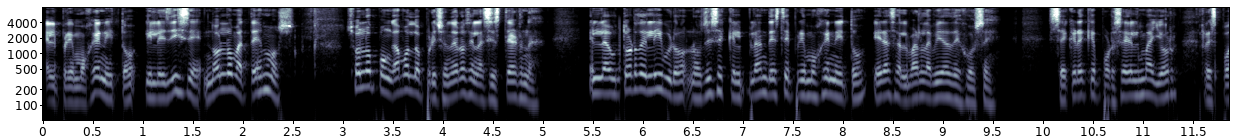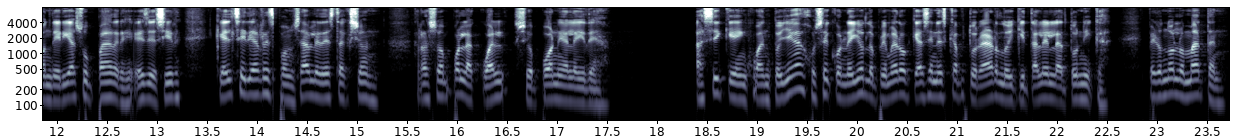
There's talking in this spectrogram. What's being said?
el primogénito, y les dice, no lo matemos, solo pongamos los prisioneros en la cisterna. El autor del libro nos dice que el plan de este primogénito era salvar la vida de José. Se cree que por ser el mayor respondería a su padre, es decir, que él sería el responsable de esta acción, razón por la cual se opone a la idea. Así que en cuanto llega José con ellos, lo primero que hacen es capturarlo y quitarle la túnica, pero no lo matan,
